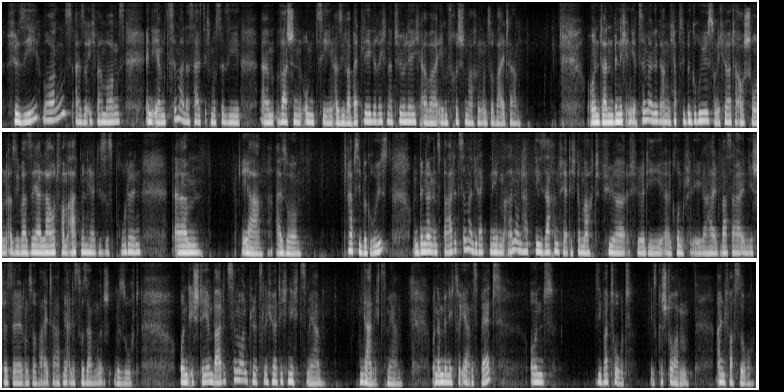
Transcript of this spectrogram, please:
für sie morgens. Also ich war morgens in ihrem Zimmer, das heißt, ich musste sie ähm, waschen, umziehen. Also sie war bettlägerig natürlich, aber eben frisch machen und so weiter. Und dann bin ich in ihr Zimmer gegangen, ich habe sie begrüßt und ich hörte auch schon, also sie war sehr laut vom Atmen her, dieses Brodeln. Ähm, ja, also habe sie begrüßt und bin dann ins Badezimmer direkt nebenan und habe die Sachen fertig gemacht für, für die äh, Grundpflege, halt Wasser in die Schüssel und so weiter, habe mir alles zusammengesucht. Und ich stehe im Badezimmer und plötzlich hörte ich nichts mehr, gar nichts mehr. Und dann bin ich zu ihr ans Bett und sie war tot. Sie ist gestorben. Einfach so.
